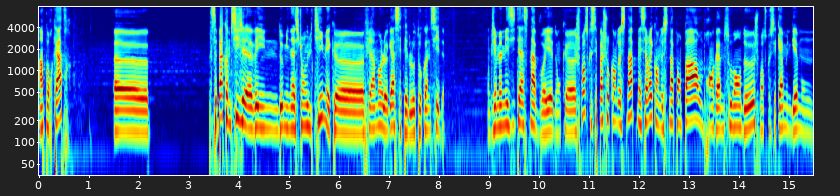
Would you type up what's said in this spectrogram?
1 pour 4. Euh... C'est pas comme si j'avais une domination ultime et que finalement le gars c'était de l'auto-concede. Donc j'ai même hésité à snap, vous voyez. Donc euh, je pense que c'est pas choquant de snap, mais c'est vrai qu'en ne snappant pas, on prend quand même souvent deux. Je pense que c'est quand même une game où on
